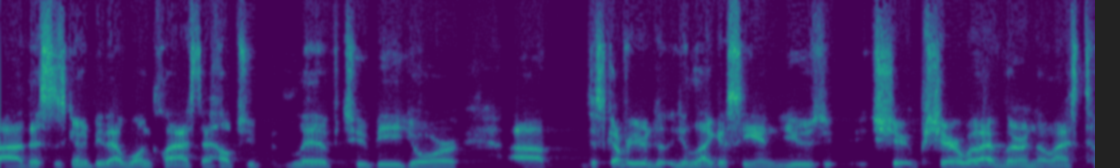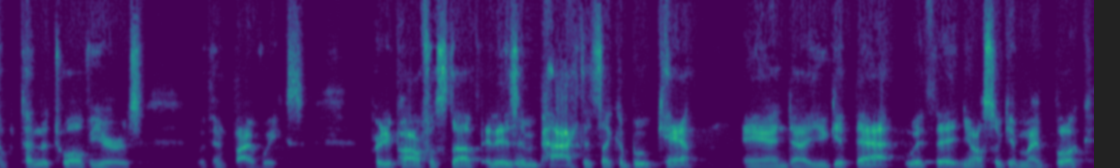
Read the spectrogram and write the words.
Uh, this is going to be that one class that helps you live to be your uh, discover your, your legacy and use share, share what I've learned the last 10 to 12 years within five weeks pretty powerful stuff. It is impact. It's like a boot camp. And uh, you get that with it. And you also get my book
